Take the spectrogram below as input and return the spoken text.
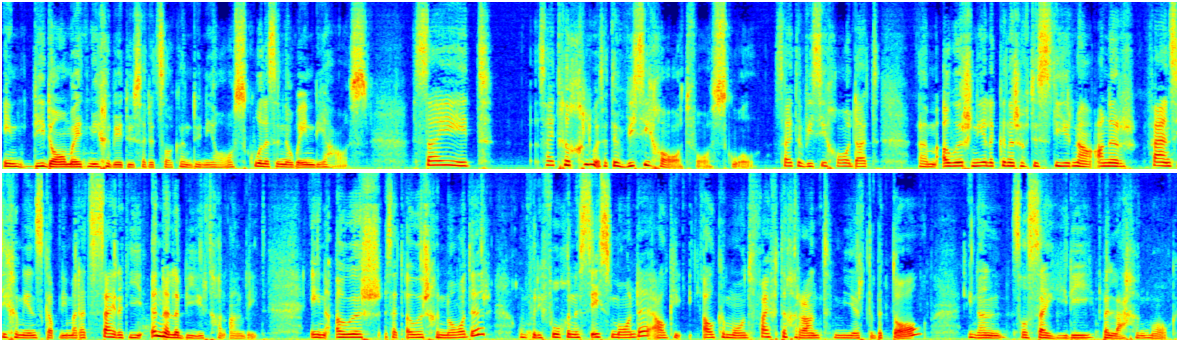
En die dame het nie geweet hoe sy dit sal kan doen nie. Haar skool is in 'n Wendy House. Sy het sy het geglo, sy het 'n visie gehad vir haar skool sy het 'n visie gehad dat ehm um, ouers nie hulle kinders hoef te stuur na 'n ander fancy gemeenskap nie, maar dat sy dit hier in hulle buurt gaan aanbied. En ouers, sy het ouers genader om vir die volgende 6 maande elke elke maand R50 meer te betaal en dan sal sy hierdie belegging maak.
